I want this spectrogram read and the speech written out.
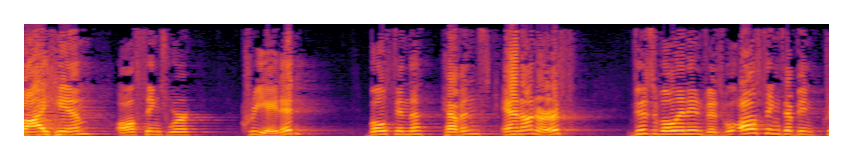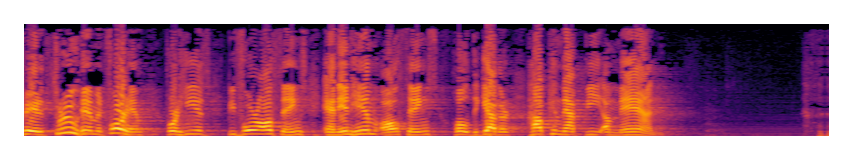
by him all things were created both in the heavens and on earth, visible and invisible. All things have been created through him and for him, for he is before all things, and in him all things hold together. How can that be a man?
